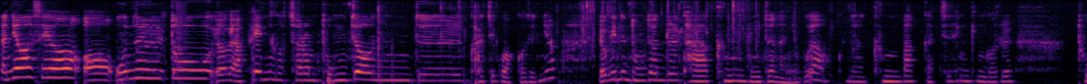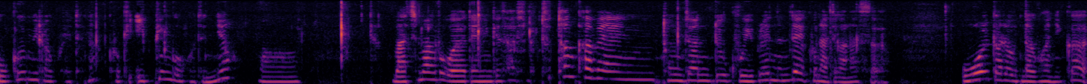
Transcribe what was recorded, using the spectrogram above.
안녕하세요. 어, 오늘도 여기 앞에 있는 것처럼 동전들 가지고 왔거든요. 여기 있는 동전들 다 금 동전 아니고요. 그냥 금박 같이 생긴 거를 도금이라고 해야 되나? 그렇게 입힌 거거든요. 어, 마지막으로 와야 되는 게 사실 투탕카멘 동전도 구입을 했는데 그건 아직 안 왔어요. 5월 달에 온다고 하니까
